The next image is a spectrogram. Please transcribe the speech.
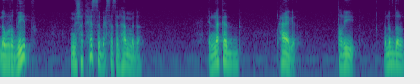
لو رضيت مش هتحس بإحساس الهم ده. النكد حاجة طريق بنفضل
